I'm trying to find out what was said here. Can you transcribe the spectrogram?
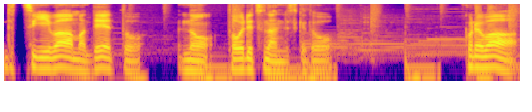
で次は、まあ、デートの当日なんですけど、これは、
